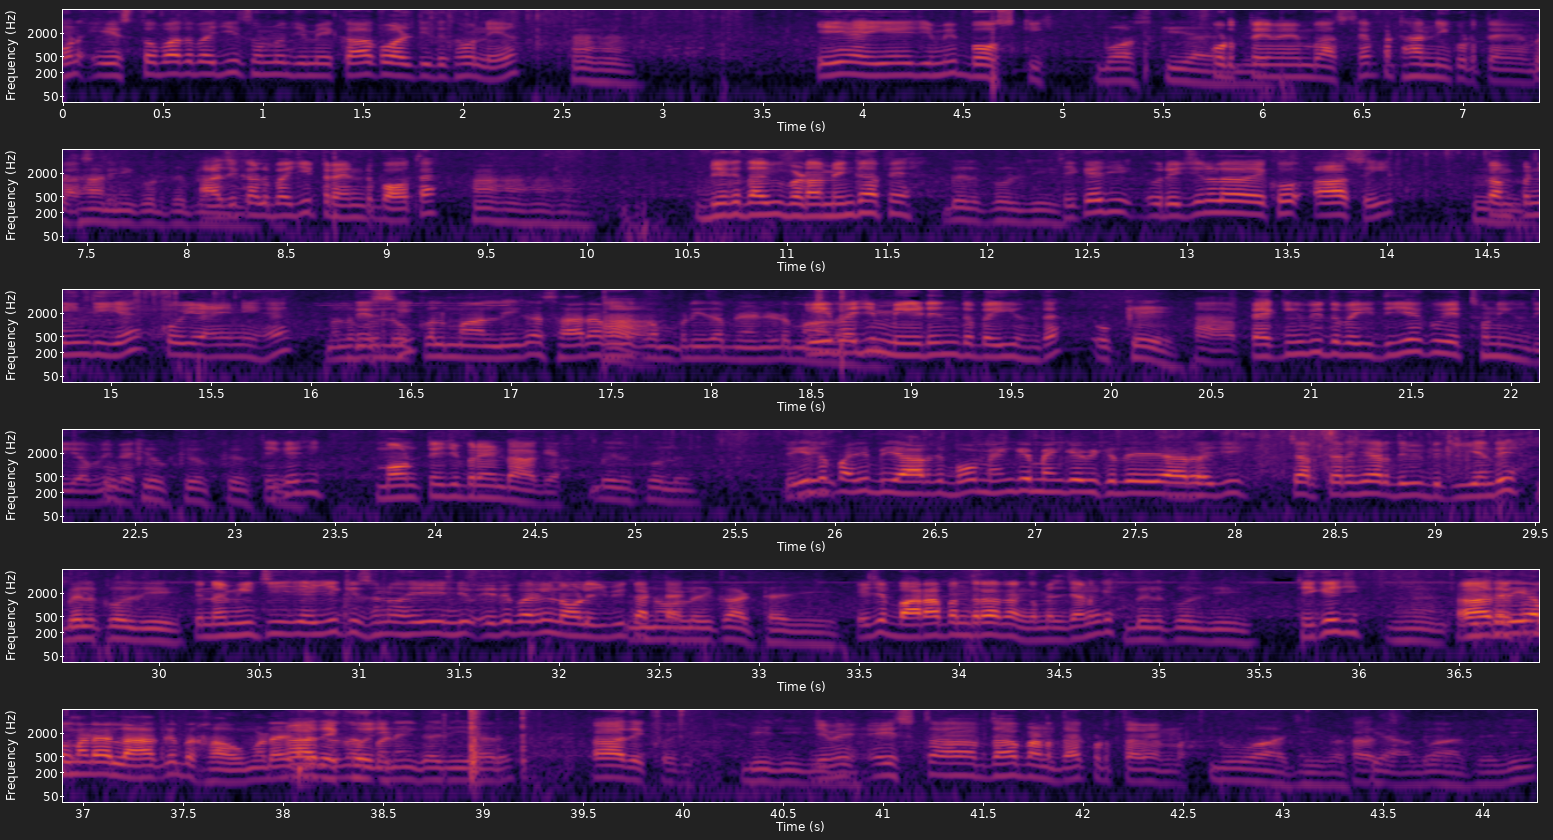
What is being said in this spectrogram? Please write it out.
ਹੁਣ ਇਸ ਤੋਂ ਬਾਅਦ ਬਾਈ ਜੀ ਤੁਹਾਨੂੰ ਜਿਵੇਂ ਕਾਹ ਕੁਆਲਿਟੀ ਦਿਖਾਉਨੇ ਆ ਹਾਂ। ਹਾਂ ਇਹ ਆਈ ਹੈ ਜਿਵੇਂ ਬੌਸਕੀ। ਬੌਸ ਕੀ ਆਇਆ ਕੁੜਤੇ ਮੈਂ ਵਾਸਤੇ ਪਠਾਨੀ ਕੁੜਤੇ ਮੈਂ ਵਾਸਤੇ ਪਠਾਨੀ ਕੁੜਤੇ ਅੱਜ ਕੱਲ ਬਾਈ ਜੀ ਟ੍ਰੈਂਡ ਬਹੁਤ ਹੈ। ਹਾਂ ਹਾਂ ਹਾਂ ਹਾਂ। ਵਿਕਦਾ ਵੀ ਬੜਾ ਮਹਿੰਗਾ ਪਿਆ। ਬਿਲਕੁਲ ਜੀ। ਠੀਕ ਹੈ ਜੀ? Origignal ਦੇਖੋ ਆ ਸੀ। ਕੰਪਨੀ ਦੀ ਹੈ ਕੋਈ ਐ ਨਹੀਂ ਹੈ। ਮਤਲਬ ਲੋਕਲ ਮਾਲ ਨਹੀਂਗਾ ਸਾਰਾ ਮਤਲਬ ਕੰਪਨੀ ਦਾ ਬ੍ਰਾਂਡਡ ਮਾਲ ਇਹ ਬਾਈ ਜੀ ਮੇਡ ਇਨ ਦੁਬਈ ਹੁੰਦਾ। ਓਕੇ ਹਾਂ ਪੈਕਿੰਗ ਵੀ ਦੁਬਈ ਦੀ ਹੈ ਕੋਈ ਇੱਥੋਂ ਨਹੀਂ ਹੁੰਦੀ ਆਪਣੀ ਪੈਕਿੰਗ ਓਕੇ ਓਕੇ ਠੀਕ ਹੈ ਜੀ ਮਾਉਂਟੇਜ ਬ੍ਰਾਂਡ ਆ ਗਿਆ। ਬਿਲਕੁਲ। ਤੇ ਇਹ ਤਾਂ ਭਾਜੀ ਬਾਜ਼ਾਰ 'ਚ ਬਹੁਤ ਮਹਿੰਗੇ ਮਹਿੰਗੇ ਵਿਕਦੇ ਯਾਰ। ਬਾਈ ਜੀ 4-4000 ਦੇ ਵੀ ਵਿਕੀ ਜਾਂਦੇ। ਬਿਲਕੁਲ ਜੀ। ਕਿ ਨਵੀਂ ਚੀਜ਼ ਆਈ ਹੈ ਕਿਸੇ ਨੂੰ ਹਜੇ ਇਹਦੇ ਬਾਰੇ ਨੌਲੇਜ ਵੀ ਘੱਟ ਹੈ। ਨੌਲੇਜ ਘੱਟ ਹੈ ਜੀ। ਇਹ 'ਚ 12-15 ਰੰਗ ਮਿਲ ਜਾਣਗੇ। ਬਿਲਕੁਲ ਜੀ। ਠੀਕ ਹੈ ਜੀ। ਹਾਂ। ਕਰੀਆ ਮੜਾ ਲਾ ਕੇ ਦਿਖਾਓ ਮੜਾ ਜੀ। ਬਣੇਗਾ ਜੀ ਯਾਰ। ਆਹ ਦੇਖੋ ਜੀ। ਜੀ ਜੀ ਜੀ ਜਿਵੇਂ ਇਸ ਟਾਪ ਦਾ ਬਣਦਾ ਕੁੜਤਾ ਪਜਾਮਾ ਵਾਹ ਜੀ ਵਾਹ ਕੀ ਬਾਤ ਹੈ ਜੀ।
